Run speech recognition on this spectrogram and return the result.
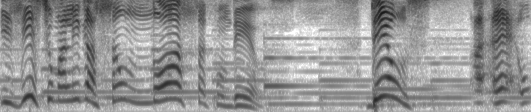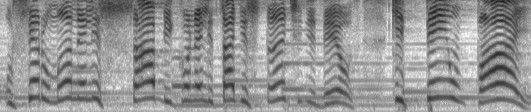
Existe uma ligação nossa com Deus. Deus, é, o, o ser humano, ele sabe quando ele está distante de Deus, que tem um pai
